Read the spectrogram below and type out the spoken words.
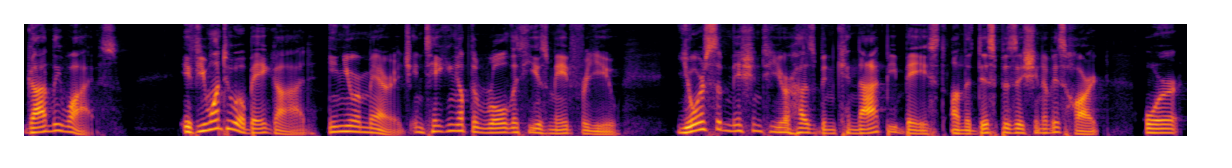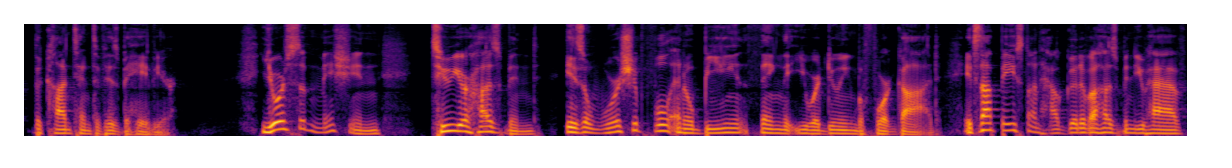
godly wives, if you want to obey God in your marriage, in taking up the role that He has made for you, your submission to your husband cannot be based on the disposition of his heart or the content of his behavior. Your submission to your husband is a worshipful and obedient thing that you are doing before God. It's not based on how good of a husband you have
